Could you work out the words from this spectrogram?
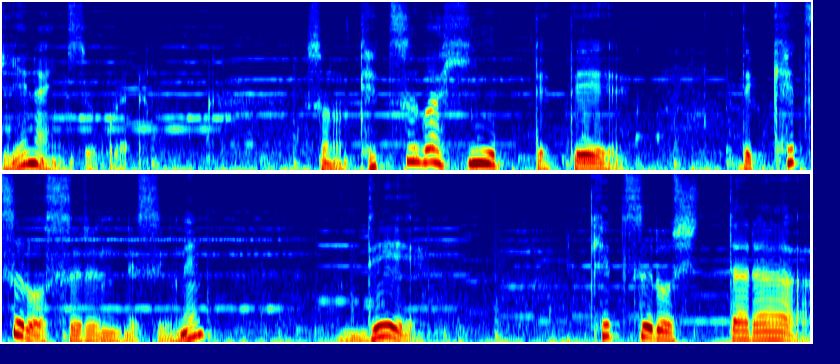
冷えないんですよこれ。その鉄は冷えててで結露するんですよね。で結露したら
